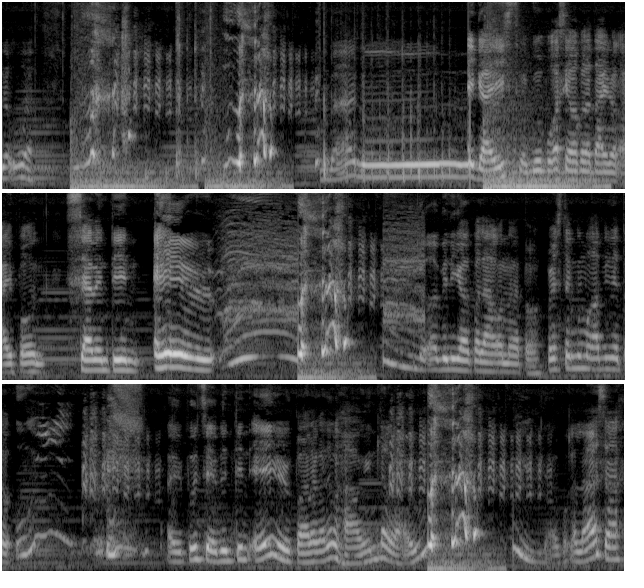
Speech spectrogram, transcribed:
Nakuha. Bago. Hey guys, magbubukas nga pala tayo ng iPhone 17 Air. Nakabili nga pala ako na to. First time kong makabili na to. Uy! iPhone 17 Air. Parang ano, hangin lang ah. Napakalasa.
